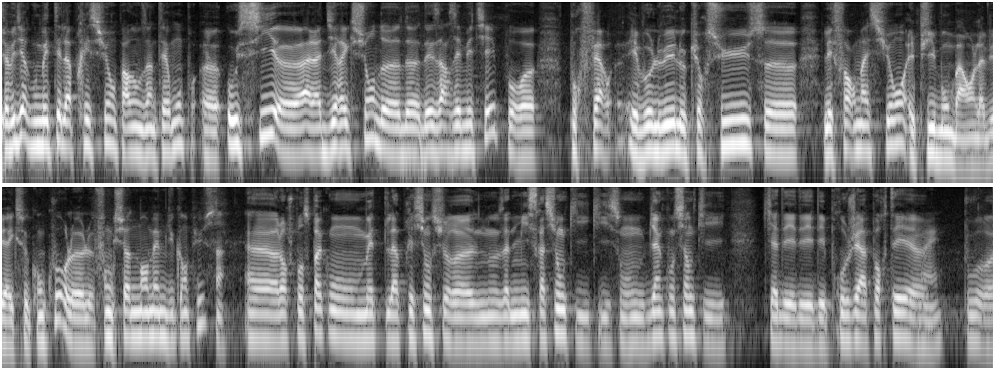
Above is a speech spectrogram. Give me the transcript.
Ça veut dire que vous mettez la pression, pardon de vous interrompre, euh, aussi euh, à la direction des arts et métiers pour, euh, pour faire évoluer le cursus, les formations, et puis bon, bah, on l'a vu avec ce concours, le, fonctionnement même du campus Alors je ne pense pas qu'on mette la pression sur nos administrations qui, qui sont bien conscientes qu'il y a des, des, projets à porter. pour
